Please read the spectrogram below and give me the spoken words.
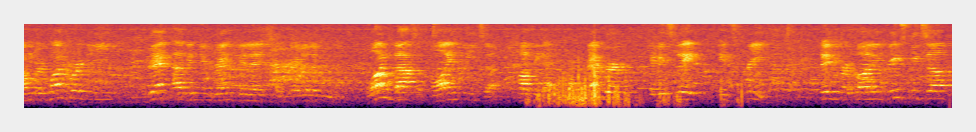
number 143, Brent Avenue, Brent Village, San Pedro, Laguna. One box of Hawaiian pizza. Copy that. Remember, if it's late, it's free. Thank you for calling Green's Pizza,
